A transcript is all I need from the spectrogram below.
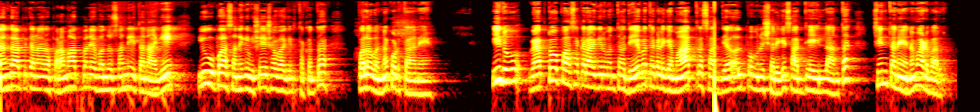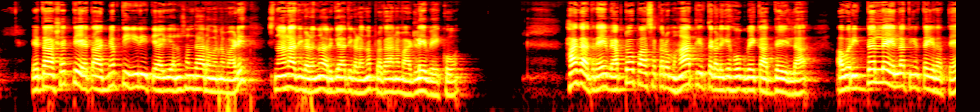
ಗಂಗಾಪಿತನಾದ ಪರಮಾತ್ಮನೇ ಬಂದು ಸನ್ನಿಹಿತನಾಗಿ ಈ ಉಪಾಸನೆಗೆ ವಿಶೇಷವಾಗಿರ್ತಕ್ಕಂಥ ಫಲವನ್ನು ಕೊಡ್ತಾನೆ. ಇದು ವ್ಯಾಪ್ತೋಪಾಸಕರಾಗಿರುವಂತಹ ದೇವತೆಗಳಿಗೆ ಮಾತ್ರ ಸಾಧ್ಯ, ಅಲ್ಪ ಮನುಷ್ಯರಿಗೆ ಸಾಧ್ಯ ಇಲ್ಲ ಅಂತ ಚಿಂತನೆಯನ್ನು ಮಾಡಬಾರ್ದು. ಯಥಾಶಕ್ತಿ ಯಥಾಜ್ಞಪ್ತಿ ಈ ರೀತಿಯಾಗಿ ಅನುಸಂಧಾನವನ್ನು ಮಾಡಿ ಸ್ನಾನಾದಿಗಳನ್ನು, ಅರ್ಘ್ಯಾದಿಗಳನ್ನು ಪ್ರದಾನ ಮಾಡಲೇಬೇಕು. ಹಾಗಾದರೆ ವ್ಯಾಪ್ತೋಪಾಸಕರು ಮಹಾತೀರ್ಥಗಳಿಗೆ ಹೋಗಬೇಕಾದ್ದೇ ಇಲ್ಲ. ಅವರಿದ್ದಲ್ಲೇ ಎಲ್ಲ ತೀರ್ಥ ಇರುತ್ತೆ.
